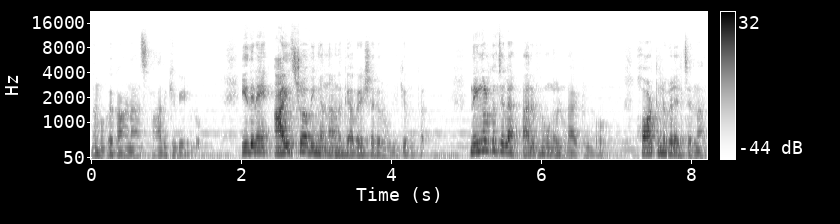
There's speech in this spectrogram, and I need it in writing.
നമുക്ക് കാണാൻ സാധിക്കുകയുള്ളൂ. ഇതിനെ ഐസ് ഷോവിംഗ് എന്നാണ് ഗവേഷകർ വിളിക്കുന്നത്. നിങ്ങൾക്കും ചില അനുഭവങ്ങൾ ഉണ്ടായിട്ടുണ്ടാവും. ഹോട്ടലുകളിൽ ചെന്നാൽ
